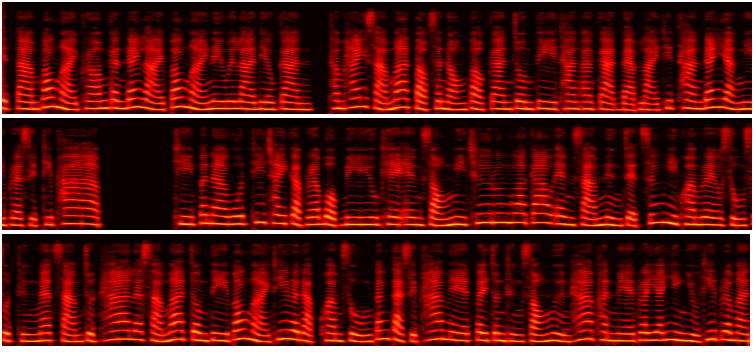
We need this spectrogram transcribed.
ติดตามเป้าหมายพร้อมกันได้หลายเป้าหมายในเวลาเดียวกัน ทำให้สามารถตอบสนองต่อการโจมตีทางอากาศแบบหลายทิศทางได้อย่างมีประสิทธิภาพ ขีปนาวุธที่ใช้กับระบบ BUKM-2 มีชื่อรุ่นว่า 9M317 ซึ่งมีความเร็วสูงสุดถึงแมต3.5 และสามารถโจมตีเป้าหมายที่ระดับความสูงตั้งแต่ 15 เมตร ไปจนถึง 25,000 เมตร ระยะยิงอยู่ที่ประมาณ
